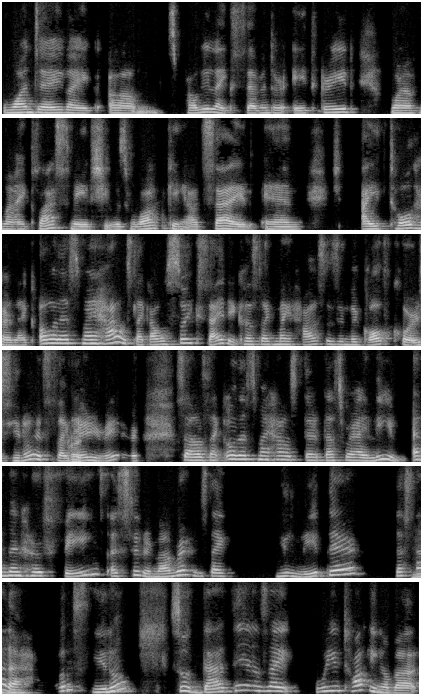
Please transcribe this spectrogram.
one day, like um, it's probably like seventh or eighth grade, one of my classmates, she was walking outside and I told her like, "Oh, that's my house." Like I was so excited because like my house is in the golf course, you know, it's like Right. very rare. So I was like, "Oh, that's my house. There, that's where I live." And then her face, I still remember, it was like, "You live there? That's not a hmm house, you know?" So that thing I was like, "What are you talking about?"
